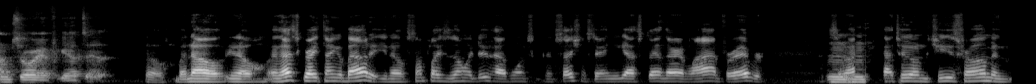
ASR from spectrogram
I'm sorry, I forgot that. So, but no, you know, and that's the great thing about it. You know, some places only do have one concession stand. You got to stand there in line forever. So mm-hmm. I got two of them to choose from, and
